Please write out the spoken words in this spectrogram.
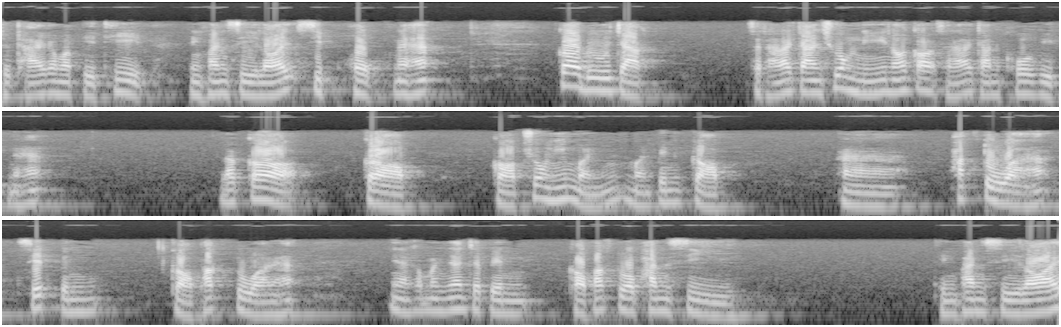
สุดท้ายก็มาปิดที่ 1,416 นะฮะ ก็ดูจากสถานการณ์ช่วงนี้เนาะก็สถานการณ์โควิดนะฮะ แล้วก็กรอบกรอบช่วงนี้เหมือนเหมือนเป็นกรอบอ่าพักตัวฮะเซตเป็นกรอบพักตัวนะฮะเนี่ยครับมันน่าจะเป็นกรอบพักตัวพันสี่ ถึงพันสี่ร้อย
